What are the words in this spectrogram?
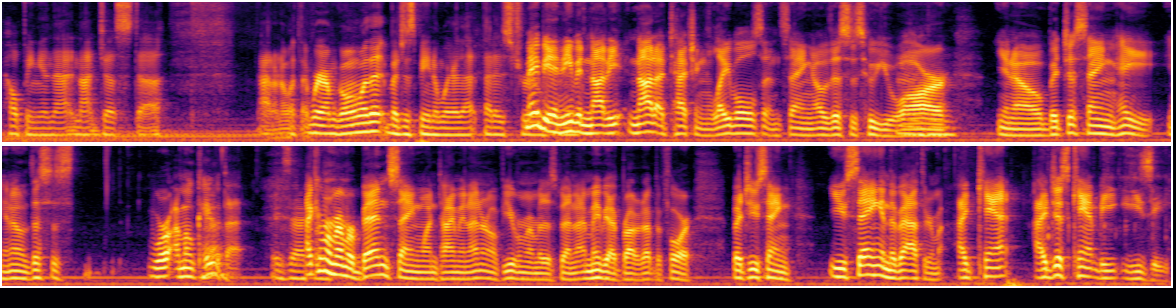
helping in that, and not just uh, I don't know what the, where I'm going with it, but just being aware that that is true. Maybe and even not not attaching labels and saying, "Oh, this is who you are." you know, but just saying, hey, you know, this is, we're, I'm okay with that. Exactly. I can remember Ben saying one time, and I don't know if you remember this, Ben. Maybe I brought it up before, but you saying, you saying in the bathroom, I can't, I just can't be easy,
